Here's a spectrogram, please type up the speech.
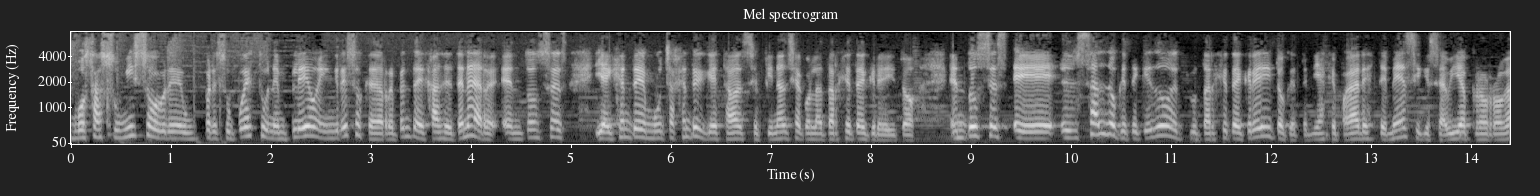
vos asumís sobre un presupuesto, un empleo e ingresos que de repente dejas de tener. Entonces, y hay gente, mucha gente que estaba, se financia con la tarjeta de crédito. Entonces, eh, el saldo que te quedó de tu tarjeta de crédito que tenías que pagar este mes y que se había prorrogado,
